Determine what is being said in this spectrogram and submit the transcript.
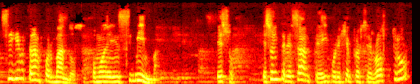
sigue transformándose como en sí misma. Eso. Eso es interesante. Ahí, por ejemplo, ese rostro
